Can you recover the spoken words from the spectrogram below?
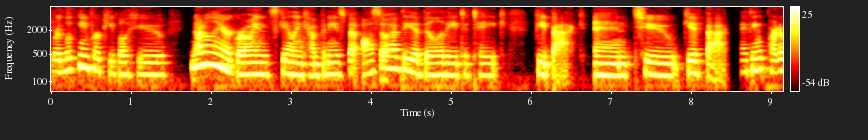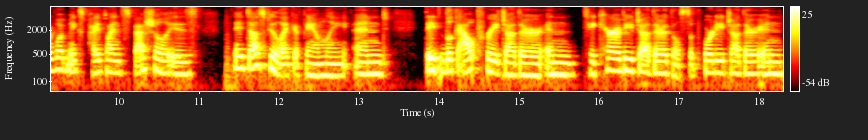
We're looking for people who not only are growing scaling companies but also have the ability to take feedback and to give back. I think part of what makes pipeline special is it does feel like a family and they look out for each other and take care of each other. They'll support each other and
